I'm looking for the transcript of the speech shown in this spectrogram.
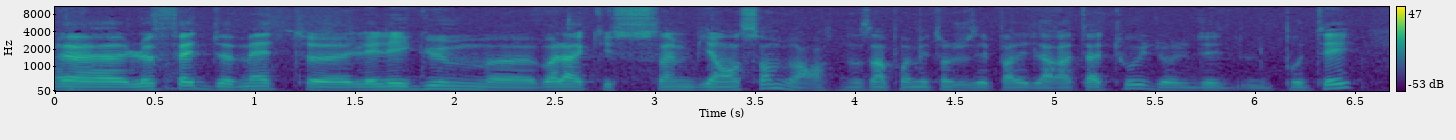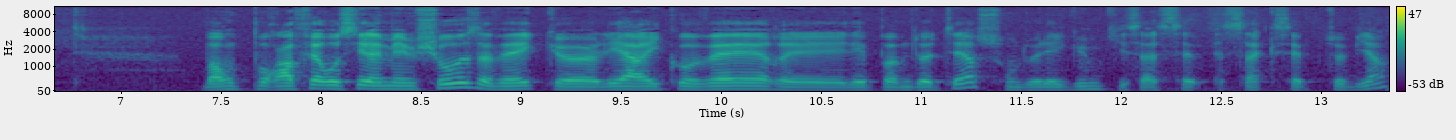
euh, le fait de mettre les légumes voilà, qui s'aiment bien ensemble, alors, dans un premier temps je vous ai parlé de la ratatouille, de, de, poté, bah, on pourra faire aussi la même chose avec euh, les haricots verts et les pommes de terre. Ce sont deux légumes qui s'acceptent bien.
